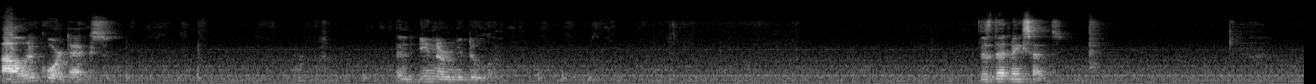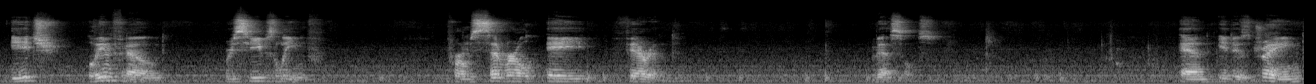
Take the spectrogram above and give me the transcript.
outer cortex and inner medulla. Does that make sense? Each lymph node receives lymph from several afferent vessels and it is drained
